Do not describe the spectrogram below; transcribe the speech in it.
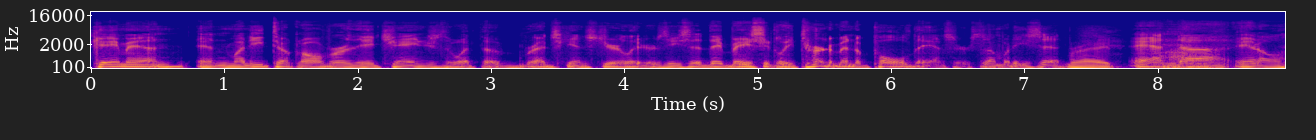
came in, and when he took over, they changed what the Redskins cheerleaders. He said they basically turned them into pole dancers. Somebody said, right, and uh, you know,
